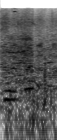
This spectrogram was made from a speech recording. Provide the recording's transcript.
Yeah.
